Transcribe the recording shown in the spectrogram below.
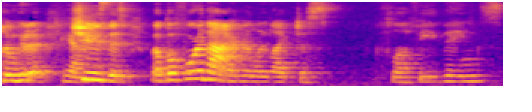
I'm gonna Yeah. choose this. But before that, I really liked just fluffy things.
